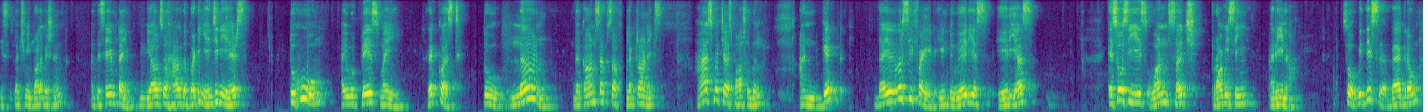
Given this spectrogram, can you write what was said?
is Lakshmi Balakrishnan. At the same time, we also have the budding engineers to whom I would place my request to learn the concepts of electronics as much as possible and get diversified into various areas. SOC is one such promising arena. So with this uh, background,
